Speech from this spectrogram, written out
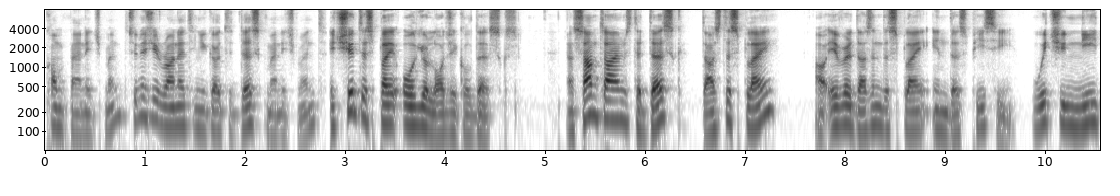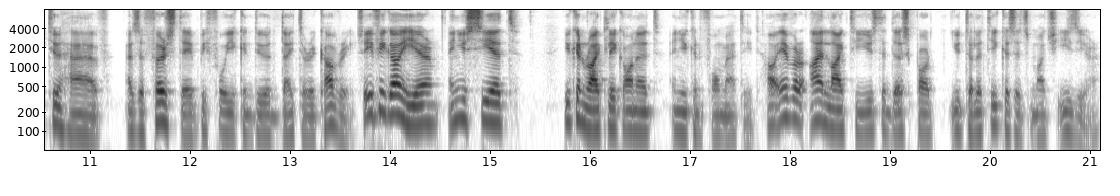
comp management. As soon as you run it and you go to disk management, it should display all your logical disks. Now sometimes the disk does display, however it doesn't display in this PC, which you need to have as a first step before you can do a data recovery. So if you go here and you see it you can right click on it and you can format it. However, I like to use the DiskPart utility because it's much easier.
